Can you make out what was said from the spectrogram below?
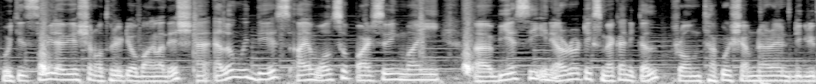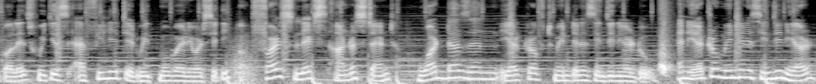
which is Civil Aviation Authority of Bangladesh. Uh, along with this, I am also pursuing my uh, BSc in Aeronautics Mechanical from Thakur Shyamnarayan Degree College, which is affiliated with Mumbai University. Uh, first, let's understand what does an aircraft maintenance engineer do? An aircraft maintenance engineer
